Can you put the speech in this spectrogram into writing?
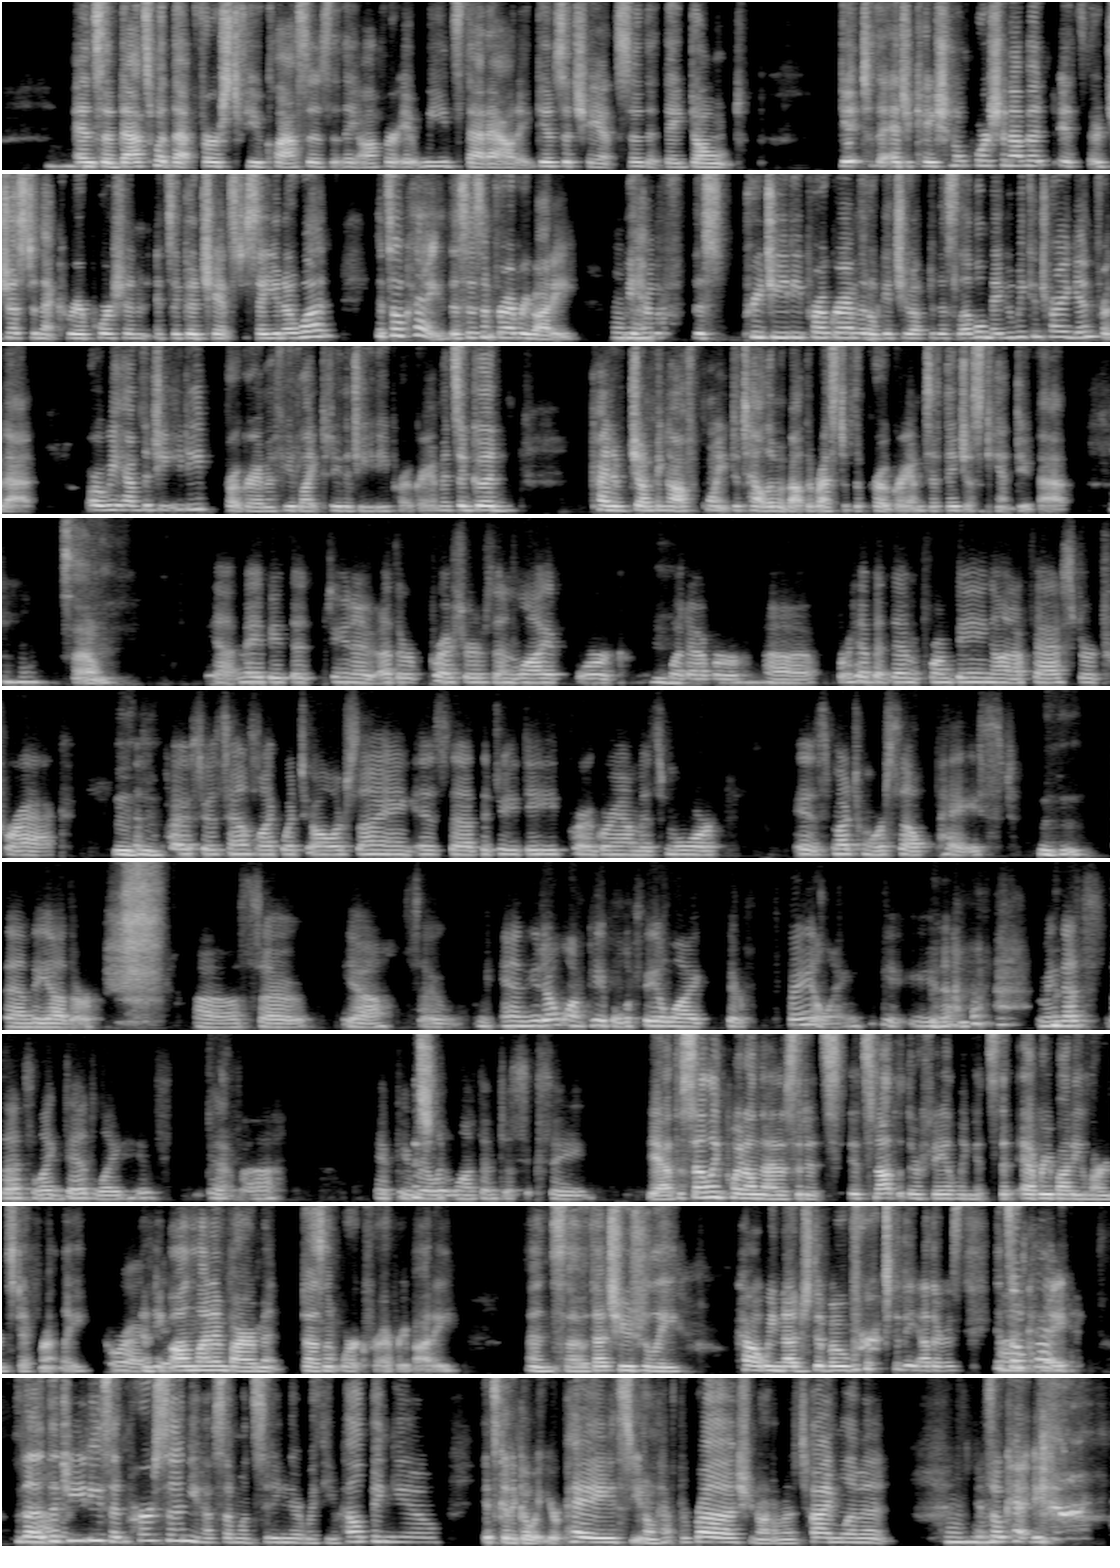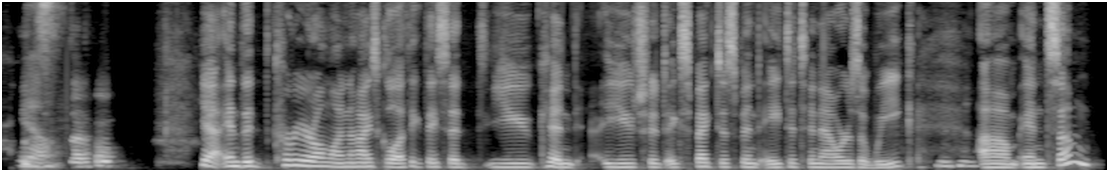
Mhm. And so that's what that first few classes that they offer, it weeds that out. It gives a chance so that they don't get to the educational portion of it. It's they're just in that career portion. It's a good chance to say, you know what? It's okay. This isn't for everybody. We Mhm. have this pre-GED program that'll get you up to this level. Maybe we can try again for that. Or we have the GED program if you'd like to do the GED program. It's a good kind of jumping off point to tell them about the rest of the programs if they just can't do that. Mhm. So. Yeah, maybe that, you know, other pressures in life, work, Mhm. whatever, uh, prohibit them from being on a faster track. As mhm, opposed to, it sounds like what y'all are saying is that the GED program is more, is much more self-paced mhm. than the other. Uh, so, yeah, so, and you don't want people to feel like they're failing, you, you know? I mean, that's, that's like deadly if, if, uh, if you really want them to succeed. Yeah, the selling point on that is that it's, it's not that they're failing, it's that everybody learns differently. Correct. And the yeah. online environment doesn't work for everybody. And so that's usually how we nudge them over to the others. It's okay. see. The, the. GED's in person, you have someone sitting there with you helping you. It's gonna go at your pace. You don't have to rush. You're not on a time limit. It's Mhm. okay. Yeah. So, Yeah, and the career online high school, I think they said you can, you should expect to spend eight to 10 hours a week. mhm. Um, and some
